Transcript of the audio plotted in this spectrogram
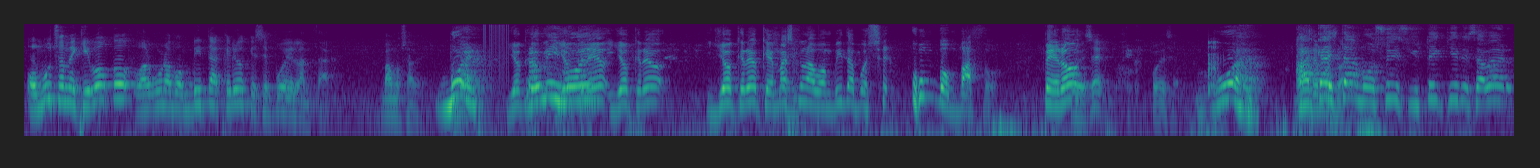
o mucho me equivoco o alguna bombita creo que se puede lanzar. Vamos a ver. Bueno, yo creo, yo, ¿eh? creo yo creo, yo creo que más que una bombita puede ser un bombazo. Pero puede ser, puede ser. Bueno. Acá estamos, ¿eh? si usted quiere saber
